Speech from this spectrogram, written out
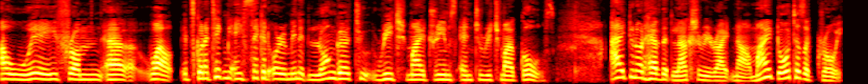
away from, uh, well, it's going to take me a second or a minute longer to reach my dreams and to reach my goals. I do not have that luxury right now. My daughters are growing.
